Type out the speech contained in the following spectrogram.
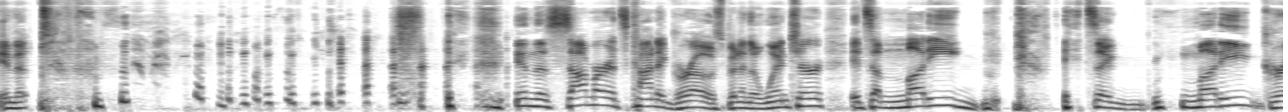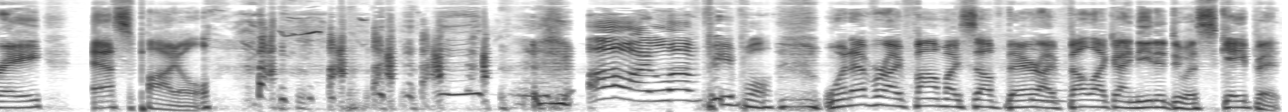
In the in the summer it's kind of gross, but in the winter it's a muddy it's a muddy gray S pile. oh, I love people. Whenever I found myself there, I felt like I needed to escape it.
